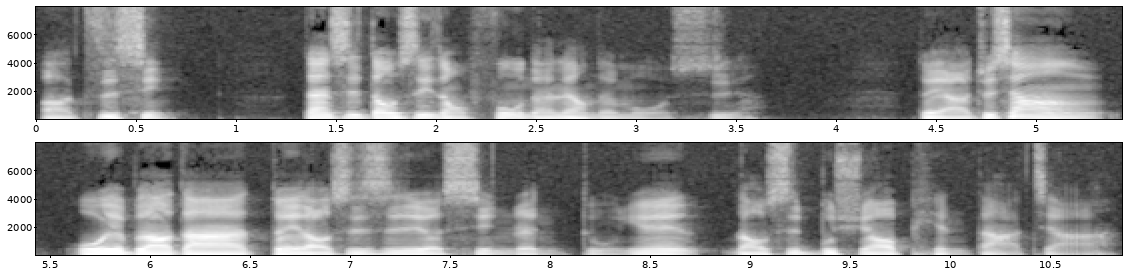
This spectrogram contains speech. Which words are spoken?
啊自信。但是都是一种负能量的模式，对啊，就像我也不知道大家对老师是有信任度，因为老师不需要骗大家。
